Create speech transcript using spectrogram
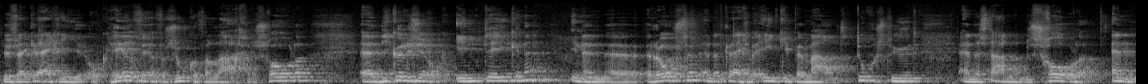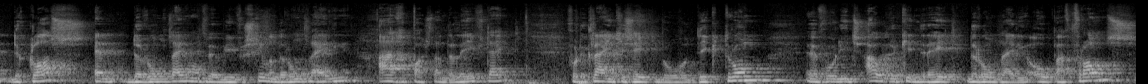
Dus wij krijgen hier ook heel veel verzoeken van lagere scholen. Eh, die kunnen zich ook intekenen in een eh, rooster. En dat krijgen we één keer per maand toegestuurd. En dan staan dan de scholen en de klas en de rondleiding. Want we hebben hier verschillende rondleidingen, aangepast aan de leeftijd. Voor de kleintjes heet die bijvoorbeeld Dick Trom. Eh, voor de iets oudere kinderen heet de rondleiding Opa Frans.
